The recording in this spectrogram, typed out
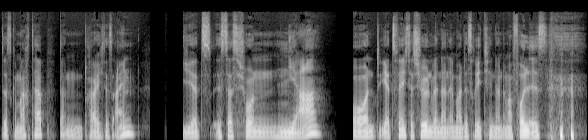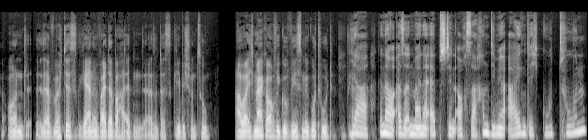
das gemacht habe, dann trage ich das ein. Jetzt ist das schon ein Jahr und jetzt finde ich das schön, wenn dann immer das Rädchen dann immer voll ist. und da möchte ich es gerne weiter behalten. Also das gebe ich schon zu. Aber ich merke auch, wie, wie es mir gut tut. Ja. ja, genau. Also in meiner App stehen auch Sachen, die mir eigentlich gut tun,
